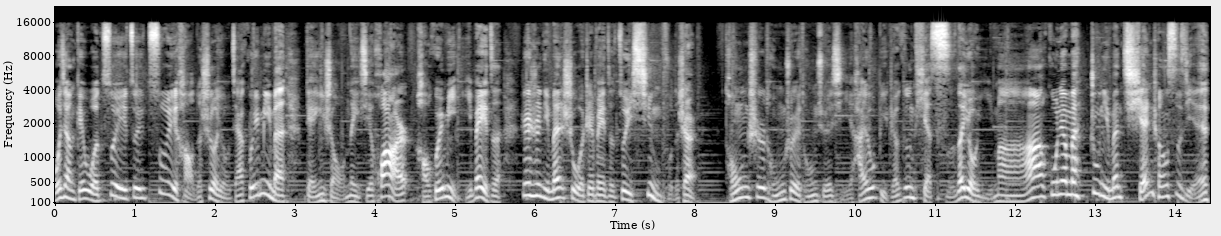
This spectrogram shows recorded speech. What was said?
我想给我最最最好的舍友加闺蜜们点一首《那些花儿》，好闺蜜一辈子，认识你们是我这辈子最幸福的事儿。”同吃同睡同学习，还有比这更铁磁的友谊吗？啊，姑娘们，祝你们前程似锦，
